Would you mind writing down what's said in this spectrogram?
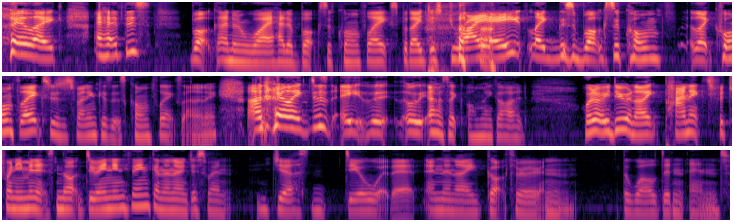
I like I had this box. I don't know why I had a box of cornflakes, but I just dry ate like this box of corn like cornflakes, which is funny because it's cornflakes. I don't know. And I like just ate the. all the- I was like, oh my god, what do I do? And I like panicked for 20 minutes, not doing anything, and then I just went, just deal with it. And then I got through, and the world didn't end.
